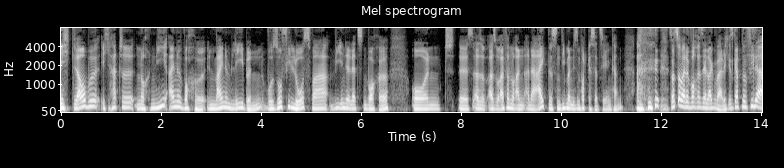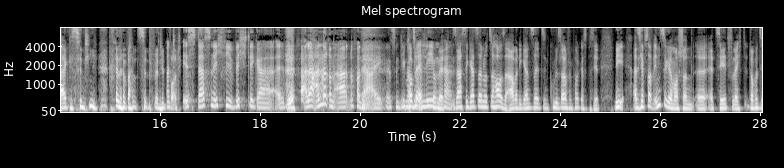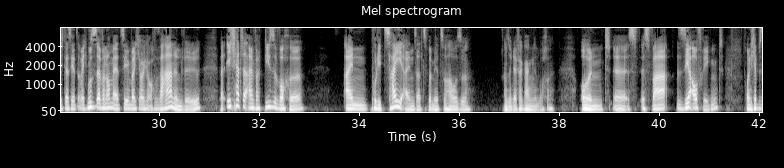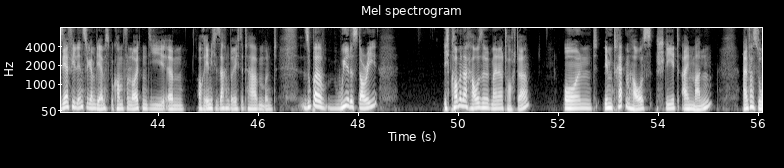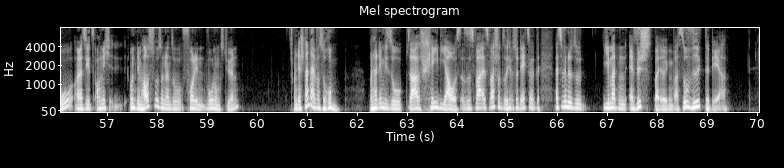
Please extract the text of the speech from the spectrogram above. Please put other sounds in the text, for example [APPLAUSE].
Ich glaube, ich hatte noch nie eine Woche in meinem Leben, wo so viel los war wie in der letzten Woche. Und äh, es also, also einfach nur an, an Ereignissen, die man in diesem Podcast erzählen kann. [LAUGHS] Sonst war meine Woche sehr langweilig. Es gab nur viele Ereignisse, die [LAUGHS] relevant sind für den Podcast. Und ist das nicht viel wichtiger als alle anderen Arten von Ereignissen, die man komplett, so erleben komplett. kann? Ich saß die ganze Zeit nur zu Hause, aber die ganze Zeit sind coole Sachen für den Podcast passiert. Nee, also ich habe es auf Instagram auch schon äh, erzählt, vielleicht doppelt sich das jetzt, aber ich muss es einfach nochmal erzählen, weil ich euch auch warnen will. Weil ich hatte einfach diese Woche einen Polizeieinsatz bei mir zu Hause also in der vergangenen Woche. Und äh, es, es war sehr aufregend. Und ich habe sehr viele Instagram-DMs bekommen von Leuten, die ähm, auch ähnliche Sachen berichtet haben. Und super weirde Story. Ich komme nach Hause mit meiner Tochter und im Treppenhaus steht ein Mann. Einfach so, also jetzt auch nicht unten im Hausflur, sondern so vor den Wohnungstüren. Und der stand einfach so rum und hat irgendwie so, sah shady aus. Also es war, es war schon so, ich habe so direkt so, weißt du, wenn du so jemanden erwischst bei irgendwas. So wirkte der.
